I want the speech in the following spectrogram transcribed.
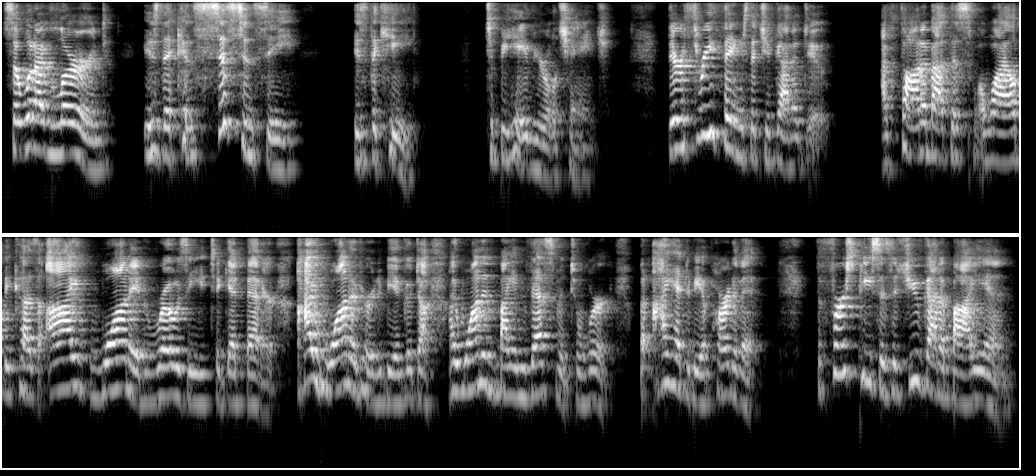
So, what I've learned is that consistency is the key to behavioral change. There are three things that you've got to do. I've thought about this a while because I wanted Rosie to get better. I wanted her to be a good dog. I wanted my investment to work, but I had to be a part of it. The first piece is that you've got to buy in.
